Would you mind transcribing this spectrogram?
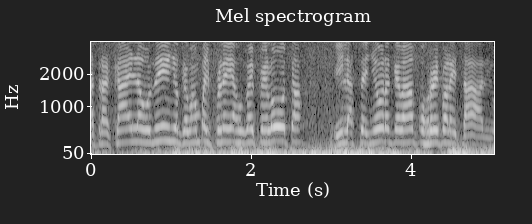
atracar a los niños que van para el play a jugar pelota y las señoras que van a correr para el estadio.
